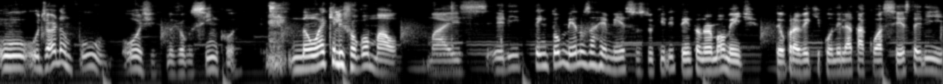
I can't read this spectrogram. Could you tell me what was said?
o, o Jordan Poole, hoje, no jogo 5, não é que ele jogou mal, mas ele tentou menos arremessos do que ele tenta normalmente. Deu para ver que quando ele atacou a cesta, ele,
